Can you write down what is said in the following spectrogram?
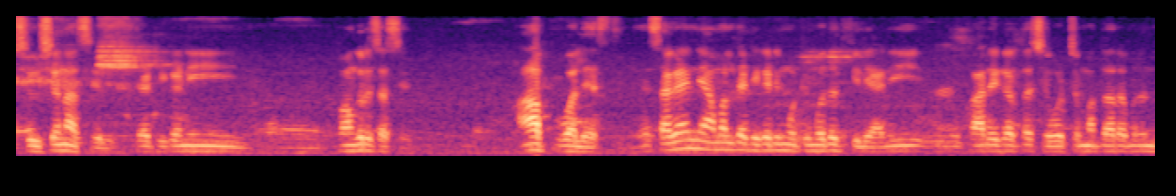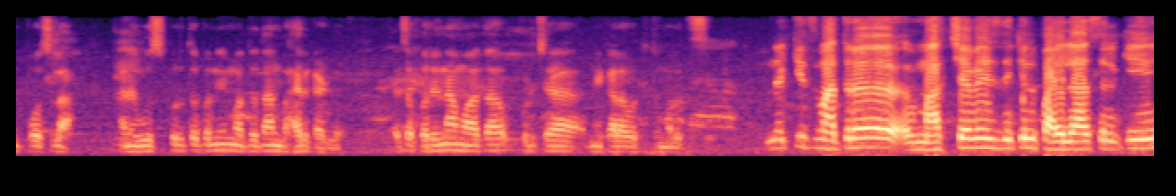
शिवसेना असेल त्या ठिकाणी काँग्रेस असेल आपवाले असतील. या सगळ्यांनी आम्हाला त्या ठिकाणी मोठी मदत केली आणि कार्यकर्ता शेवटच्या मतदारापर्यंत पोहोचला आणि उत्स्फूर्तपणे मतदान बाहेर काढलं. त्याचा परिणाम आता पुढच्या निकालावरती तुम्हाला दिसेल. नक्कीच मात्र मागच्या वेळेस देखील पाहिलं असेल की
